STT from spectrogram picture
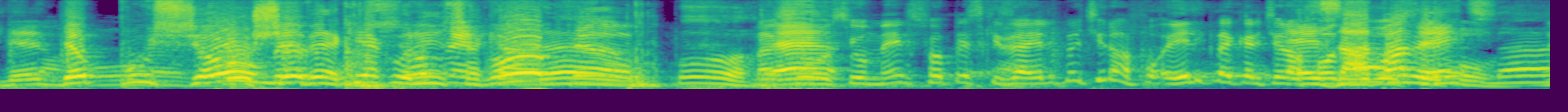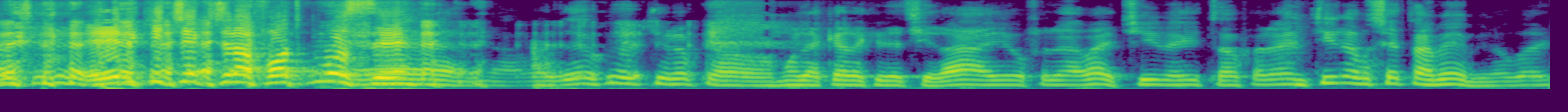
Deu, deu- puxou, meu, vem aqui é puxou, Corinthians, pegou caramba. pelo- Pô, Mas É. se o Mendes for pesquisar ele, vai tirar foto. Ele que vai querer tirar foto Exatamente. com você, pô. não, tirei. Ele que tinha que tirar foto com você. É, não, mas eu, eu tirei porque a molecada queria tirar, aí eu falei, ah, vai, tira aí e tal. Eu falei, ah, tira você também, meu. Vai,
